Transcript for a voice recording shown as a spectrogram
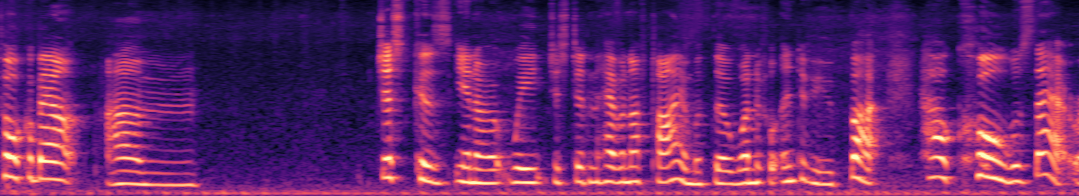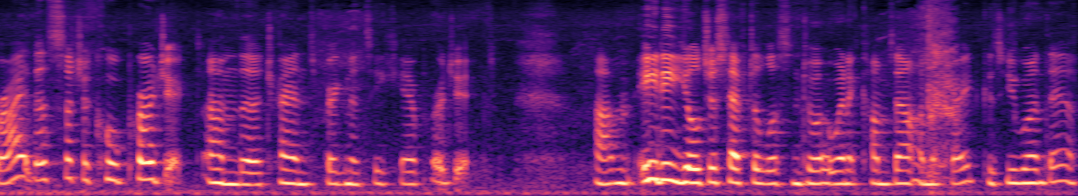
talk about. Um. Just because you know we just didn't have enough time with the wonderful interview, but how cool was that, right? That's such a cool project. Um, the trans pregnancy care project. Um, Edie, you'll just have to listen to it when it comes out. I'm afraid because you weren't there.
